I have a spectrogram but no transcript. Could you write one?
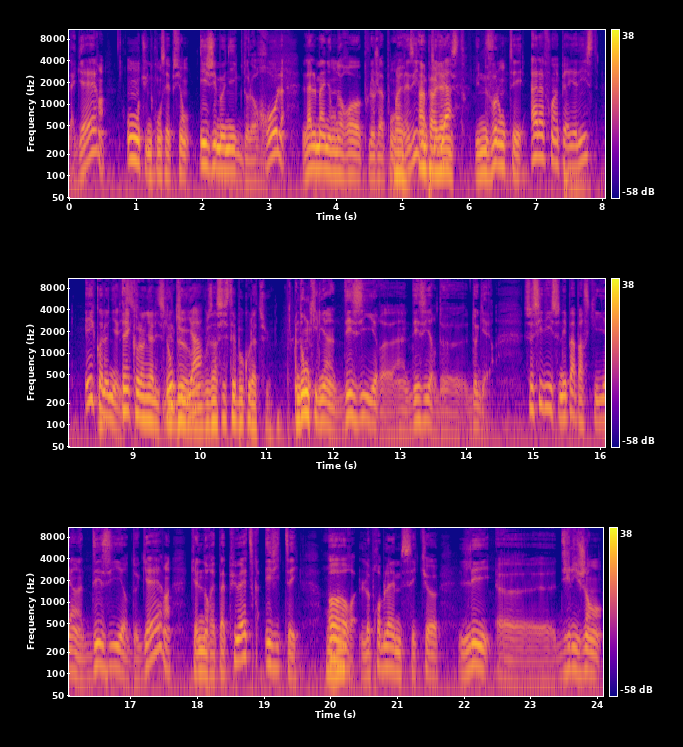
la guerre, ont une conception hégémonique de leur rôle, l'Allemagne en Europe, le Japon Oui, en Asie, donc il y a impérialiste. une volonté à la fois impérialiste et colonialiste. Et colonialiste, Donc, les deux, il y a- vous insistez beaucoup là-dessus. Donc il y a un désir, euh, un désir de, de guerre. Ceci dit, ce n'est pas parce qu'il y a un désir de guerre qu'elle n'aurait pas pu être évitée. Or, le problème, c'est que les euh, dirigeants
